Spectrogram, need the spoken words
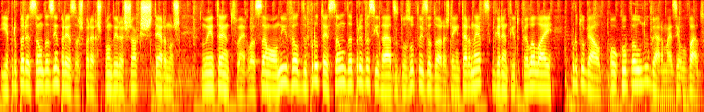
e a preparação das empresas para responder a choques externos. No entanto, em relação ao nível de proteção da privacidade dos utilizadores da internet garantido pela lei, Portugal ocupa o lugar mais elevado.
